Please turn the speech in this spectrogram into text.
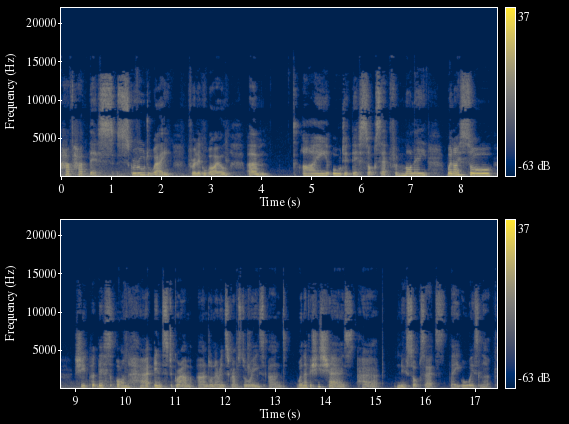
have had this squirreled away for a little while. Um, I ordered this sock set from Molly when I saw she'd put this on her Instagram and on her Instagram stories and whenever she shares her new sock sets, they always look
